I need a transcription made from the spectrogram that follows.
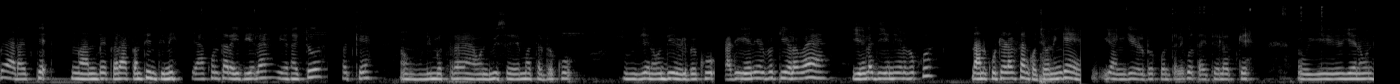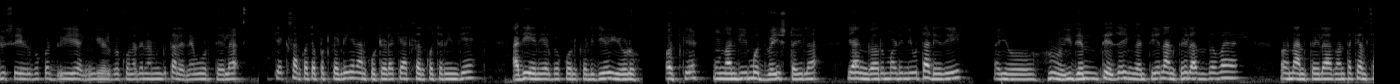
ಬೇಡ, ಅದಕ್ಕೆ. ನಾನು ಬೇಕಾದ್ರೆ ಹಾಕೊಂಡು ತಿಂತೀನಿ. ಯಾಕೊಂತರ ಇದೆಯಲ್ಲ? ಏನಾಯ್ತು? ಅದಕ್ಕೆ ನಿಮ್ಮ ಹತ್ರ ಒಂದು ವಿಷಯ ಮಾತಾಡಬೇಕು. ಏನೋ ಒಂದು ಹೇಳ್ಬೇಕು. ಅದು ಏನು ಹೇಳ್ಬೇಕು ಹೇಳವ ಹೇಳೋದು ಏನು ಹೇಳ್ಬೇಕು? ನಾನು ಕುಟ್ಟಿ ಹೇಳಕ್ಕೆ ಸಂಕೋಚವ ನಿಂಗೆ ಹೆಂಗೆ ಹೇಳ್ಬೇಕು ಅಂತಲೇ ಗೊತ್ತಾಯ್ತಿಲ್ಲ ಅದಕ್ಕೆ. ಏನೋ ಒಂದು ವಿಷಯ ಹೇಳ್ಬೇಕು. ಅದು ಹೆಂಗೆ ಹೇಳ್ಬೇಕು ಅನ್ನೋದು ನನಗೆ ತಲೆನೇ ಓಡ್ತಾ ಇಲ್ಲ. ಯಾಕೆ ಸಂಕೋಚ ಪಟ್ಕೊಂಡು? ನಾನು ಕೂಟ ಹೇಳಕ್ಕೆ ಯಾಕೆ ಸಂಕೋಚ ನಿಂಗೆ? ಅದು ಏನು ಹೇಳ್ಬೇಕು ಅನ್ಕೊಂಡಿದ್ಯೋ ಹೇಳು. ಅದಕ್ಕೆ ನನಗೆ ಈ ಮದುವೆ ಇಷ್ಟ ಇಲ್ಲ. ಹೆಂಗಾರು ಮಾಡಿ ನೀವು ತಡೀರಿ. ಅಯ್ಯೋ, ಹ್ಞೂ, ಇದೇನು ತೇಜ ಹಿಂಗಂತೀಯ? ನನ್ನ ಕೈಲಿ ಆದದವ. ನನ್ನ ಕೈಲಾಗಂಥ ಕೆಲಸ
